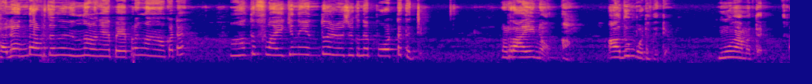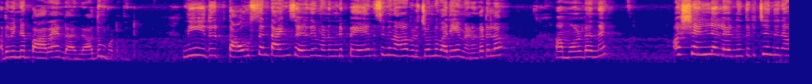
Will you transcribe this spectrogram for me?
ഹലോ എന്താ അവിടെ തന്നെ നിന്നോ? ഞാൻ പേപ്പർ കാണാൻ നോക്കട്ടെ. അത് ഫ്ലൈക്ക് നീ എന്തോ എഴുതി വെച്ചിരിക്കുന്ന പൊട്ടത്തെറ്റ്. റൈനോ ആ, അതും പൊട്ടത്തെറ്റ്. മൂന്നാമത്തെ. അത് പിന്നെ പറയണ്ടല്ലോ അതും പൊട്ടത്തിട്ട്. നീ ഇത് തൗസൻഡ് ടൈംസ് എഴുതിയും വേണം നിന്റെ പേരൻസിനെ നാളെ വിളിച്ചോണ്ട് വരികയും വേണം കേട്ടല്ലോ? ആ മോളുടെ തന്നെ ആ ഷെല്ലല്ലായിരുന്നു തിരിച്ചെന്തിനാ?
